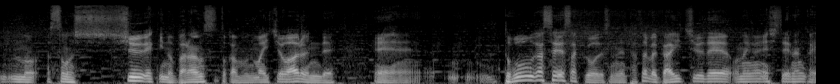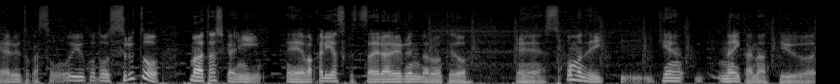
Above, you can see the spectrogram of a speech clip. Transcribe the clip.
の、その収益のバランスとかも、まあ一応あるんで、えー、動画制作をですね、例えば外注でお願いしてなんかやるとか、そういうことをすると、まあ確かに、えー、わかりやすく伝えられるんだろうけど、えー、そこまでいけないかなっていう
